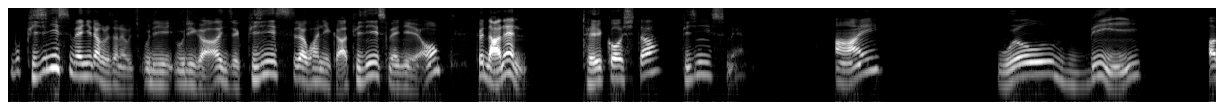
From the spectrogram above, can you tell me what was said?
뭐 비즈니스맨이라 그러잖아요. 우리 우리가 이제 비즈니스라고 하니까 비즈니스맨이에요. 그 나는 될 것이다 비즈니스맨. I will be a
